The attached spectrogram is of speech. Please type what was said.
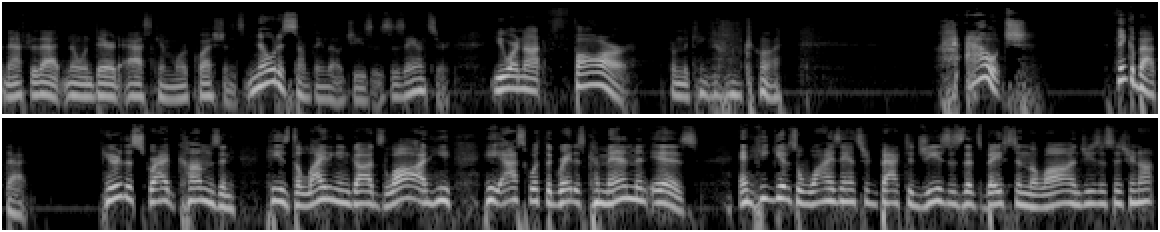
And after that, no one dared ask him more questions. Notice something, though, Jesus' answer. You are not far from the kingdom of God. Ouch! Think about that. Here the scribe comes and he's delighting in God's law and he, he asks what the greatest commandment is. And he gives a wise answer back to Jesus that's based in the law. And Jesus says, You're not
